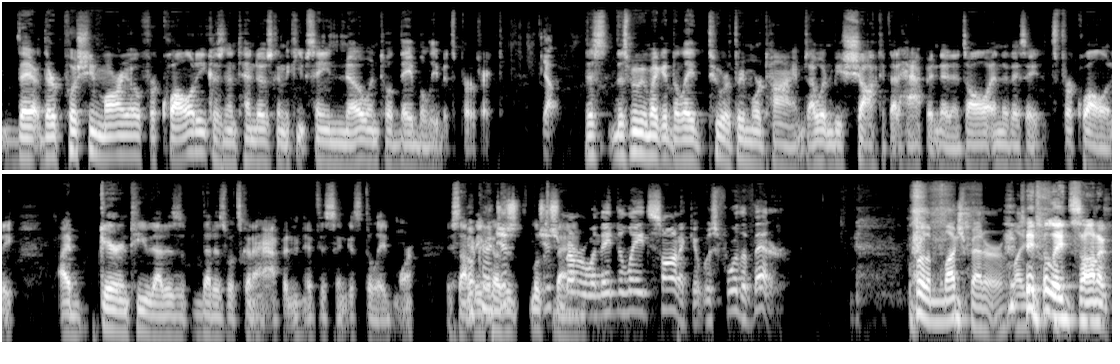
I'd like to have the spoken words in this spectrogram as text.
they're they're pushing Mario for quality because Nintendo's going to keep saying no until they believe it's perfect. Yep. This this movie might get delayed two or three more times. I wouldn't be shocked if that happened and it's all and that they say it's for quality. I guarantee you that is that is what's going to happen if this thing gets delayed more. It's not Okay. because just it looks just bad. remember when they delayed Sonic, it was for the better. For the much better, they like delayed Sonic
